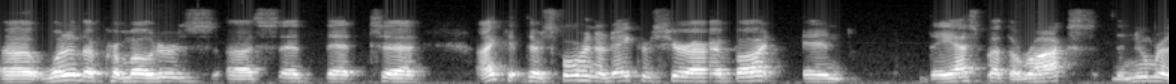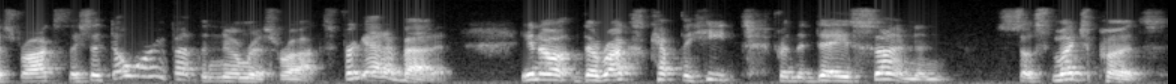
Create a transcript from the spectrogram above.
uh, one of the promoters uh, said that uh, I could, there's 400 acres here I bought, and they asked about the rocks, the numerous rocks. They said, don't worry about the numerous rocks. Forget about it. You know, the rocks kept the heat from the day's sun, and so smudge pots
